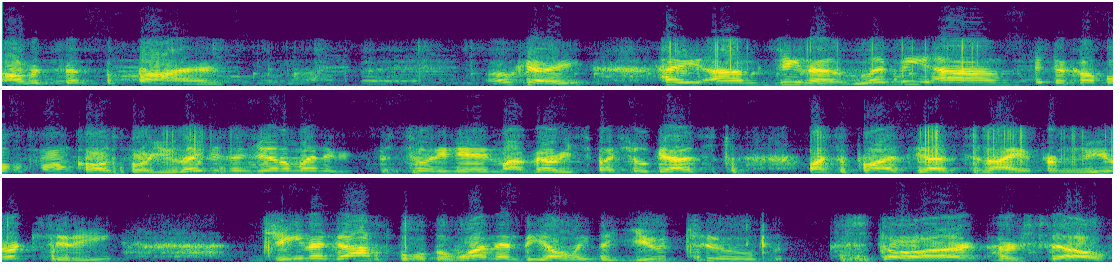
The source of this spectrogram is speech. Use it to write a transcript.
I was just surprised. Okay. Hey, um, Gina, let me um, take a couple of phone calls for you. Ladies and gentlemen, if you're just tuning in, my very special guest, my surprise guest tonight from New York City, Gina Gospel, the one and the only, the YouTube star herself.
